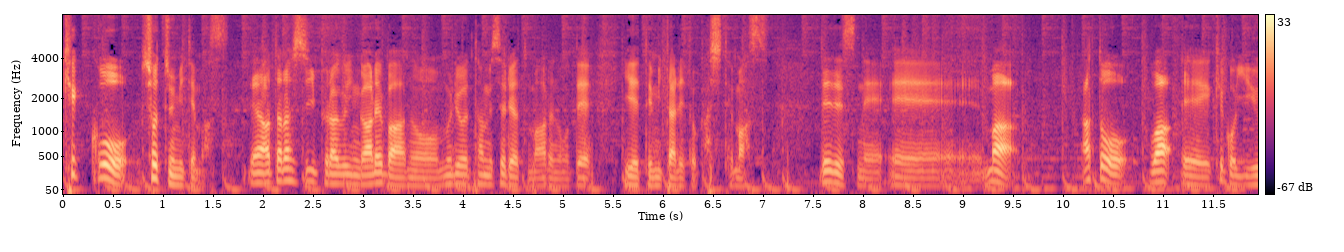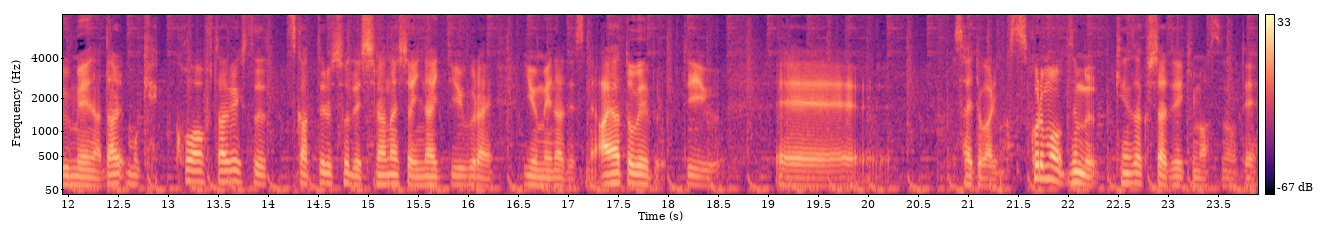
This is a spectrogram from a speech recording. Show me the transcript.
結構しょっちゅう見てます。で新しいプラグインがあればあの無料で試せるやつもあるので入れてみたりとかしてます。でですね、えー、まあ、あとは、えー、結構有名な、誰も結構アフターベクス使ってる人で知らない人はいないっていうぐらい有名なですね、アヤトウェブっていう、えー、サイトがあります。これも全部検索したら出てきますので、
